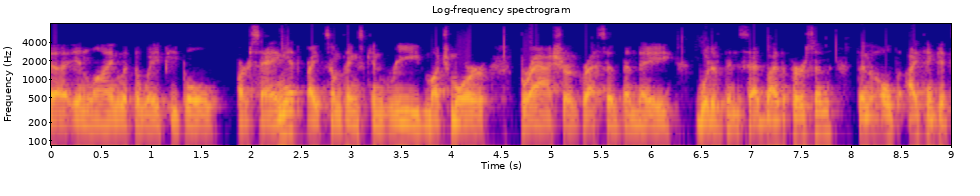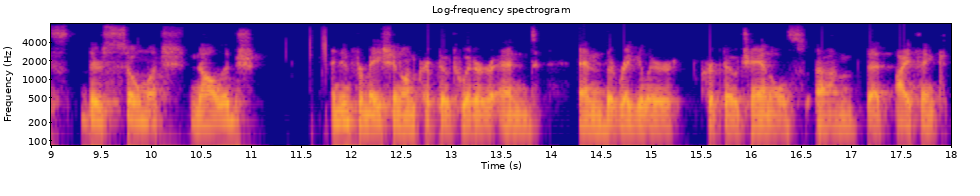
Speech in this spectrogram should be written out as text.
uh, in line with the way people are saying it, right? Some things can read much more brash or aggressive than they would have been said by the person. Then I think it's there's so much knowledge and information on crypto Twitter and and the regular crypto channels um, that I think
